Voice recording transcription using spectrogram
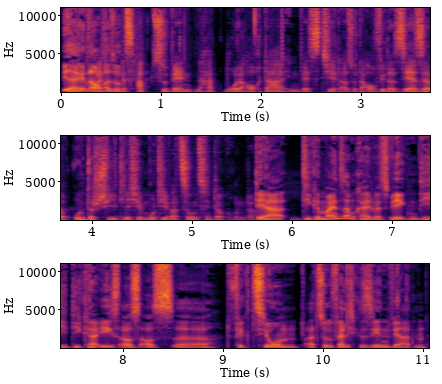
Ja, genau. Also um das abzuwenden, hat wohl auch da investiert. Also da auch wieder sehr, sehr unterschiedliche Motivationshintergründe. der, die Gemeinsamkeit, weswegen die, die KIs aus, aus äh, Fiktion als so gefährlich gesehen werden,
